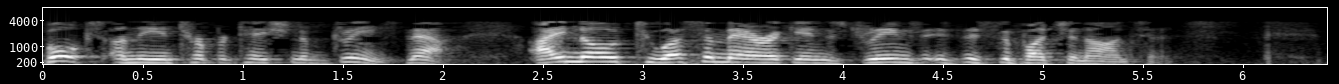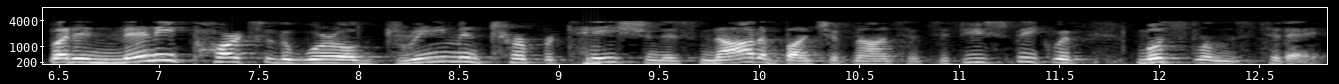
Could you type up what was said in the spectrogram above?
books on the interpretation of dreams. Now, I know to us Americans, dreams is this is a bunch of nonsense. But in many parts of the world, dream interpretation is not a bunch of nonsense. If you speak with Muslims today,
